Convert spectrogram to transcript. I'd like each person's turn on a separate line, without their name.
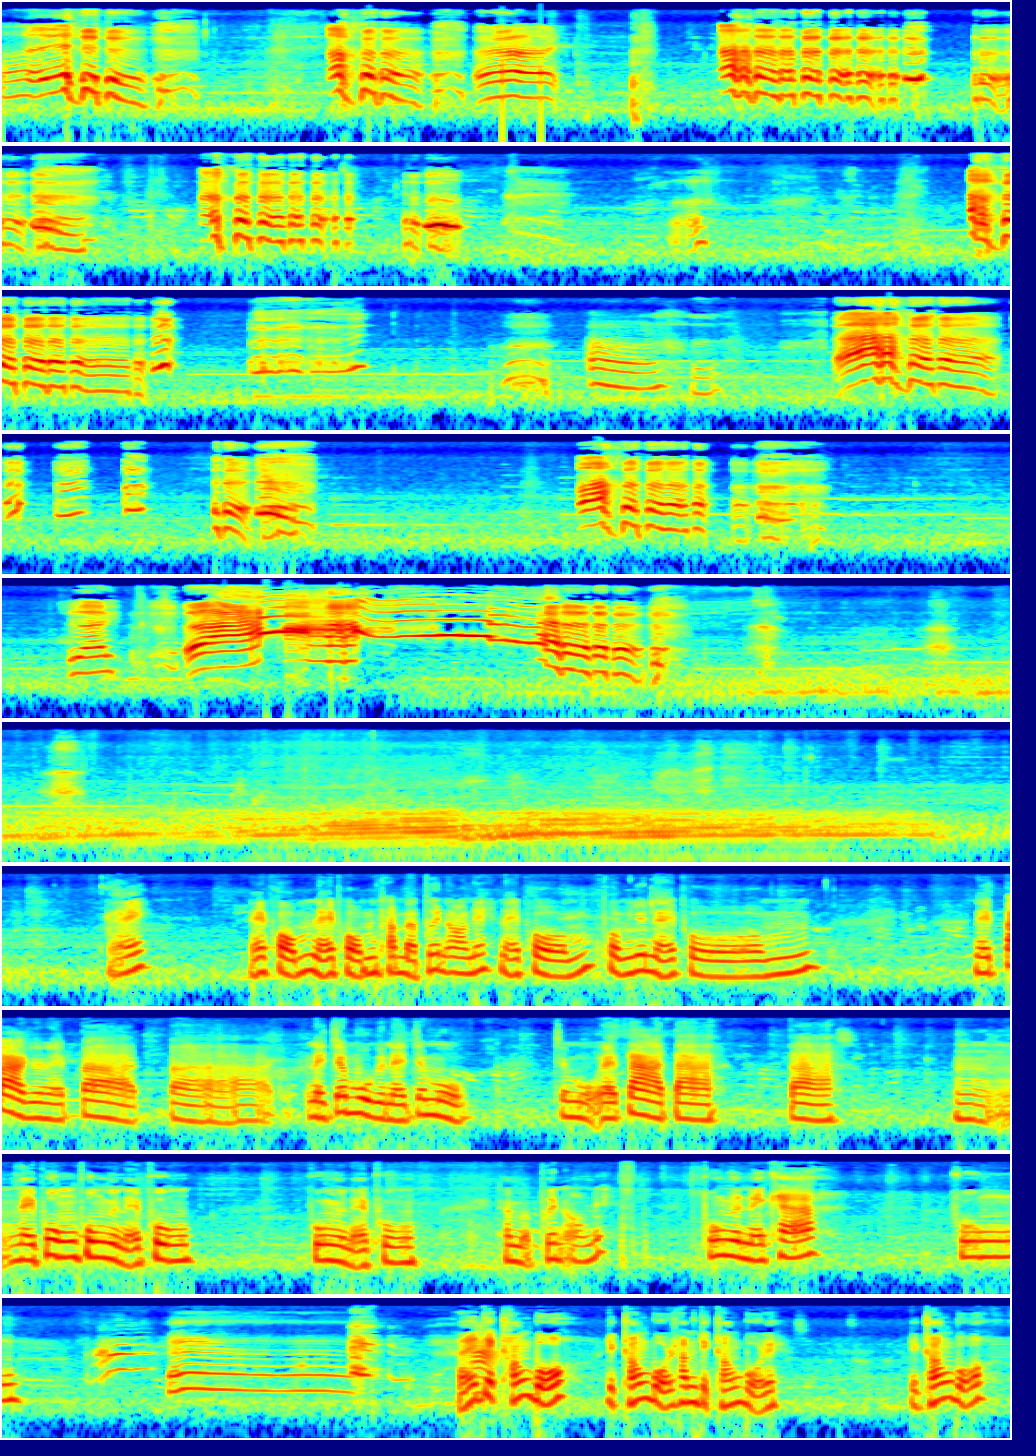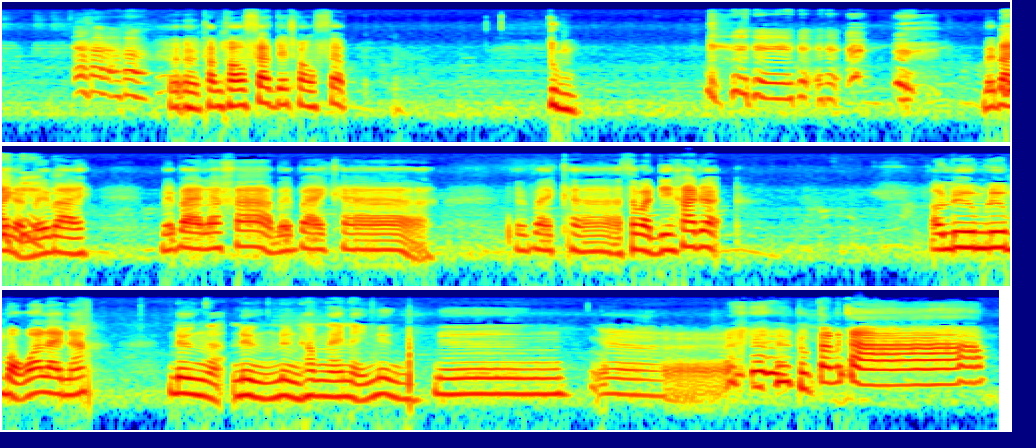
เลย
ไหนไหนผมไหนผมทำแบบเพื่อนออมเนี่ยไหนผม ผมอยู่ไหนผม ไหนปากอยู่ไหนปากปากไหนจมูกอยู่ไหนจมูกจมูกไหนตาตาตาอืมไหนพุงพุงอยู่ไหนพุงพุงอยู่ไหนพุงทำแบบเพื่อนออมดิพุงอยู่ไหนคะพุงไหนเด็กท้องโบ เด็กท้องโบทำเด็กท้องโบดิเด็กท้องโบ ทำท้องแฟบได้ท้องแฟบตุ่มบายบายก่อนบายบายบายบายแล้วค่ะบายบายค่ะบายบายค่ะ สวัสดีค่ะด้วย เอาลืมลืมบอกว่าอะไรนะหนึ่งอะหนึ่งหนึ่งทำไงไหนหนึ่งหนึ่งถูกต้องนะครับ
